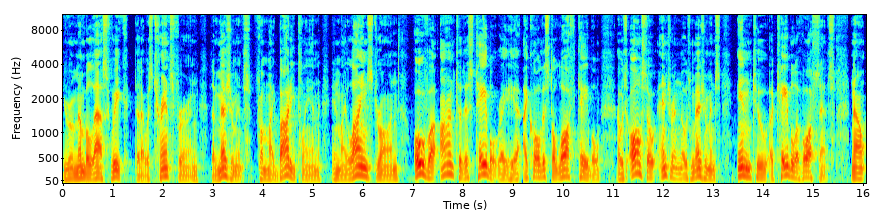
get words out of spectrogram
You remember last week that I was transferring the measurements from my body plan and my lines drawn over onto this table right here. I call this the loft table. I was also entering those measurements into a table of offsets. Now,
